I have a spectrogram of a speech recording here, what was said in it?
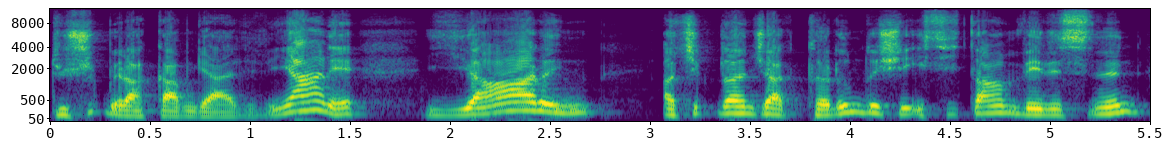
düşük bir rakam geldi. Yani yarın açıklanacak tarım dışı istihdam verisinin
